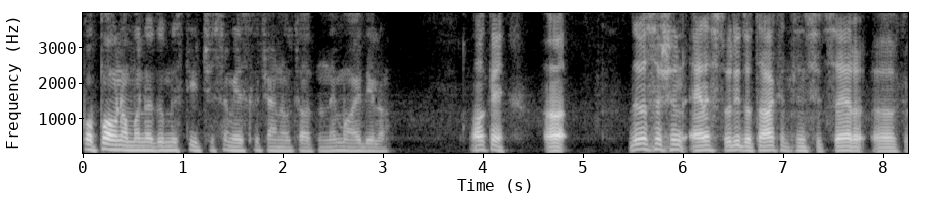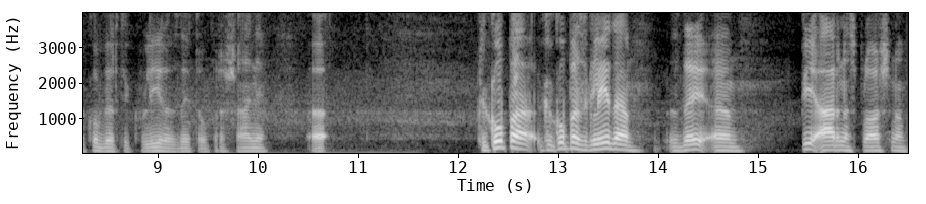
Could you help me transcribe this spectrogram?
popolnoma nadomesti, če sem jaz slučajno odsoten, ne moje delo. okay. uh, da se še ene stvari dotakniti in sicer, uh, kako bi artikuliral zdaj to vprašanje. Uh, kako, pa, kako pa zgleda zdaj um, PR na splošno,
